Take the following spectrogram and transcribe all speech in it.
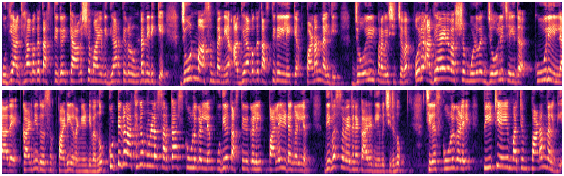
പുതിയ അധ്യാപക തസ്തികയ്ക്ക് ആവശ്യമായ വിദ്യാർത്ഥികൾ ഉണ്ടെന്നിരിക്കെ ജൂൺ മാസം തന്നെ അധ്യാപക തസ്തികയിലേക്ക് പണം നൽകി ജോലിയിൽ പ്രവേശിച്ചവർ ഒരു അധ്യയന വർഷം മുഴുവൻ ജോലി ചെയ്ത് കൂലിയില്ലാതെ കഴിഞ്ഞ ദിവസം പടിയിറങ്ങേണ്ടി വന്നു. കുട്ടികൾ അധികമുള്ള സർക്കാർ സ്കൂളുകളിലും പുതിയ തസ്തികകളിൽ പലയിടങ്ങളിലും ദിവസവേതനക്കാരെ നിയമിച്ചിരുന്നു. ചില സ്കൂളുകളിൽ പി ടി ഐയും മറ്റും പണം നൽകി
